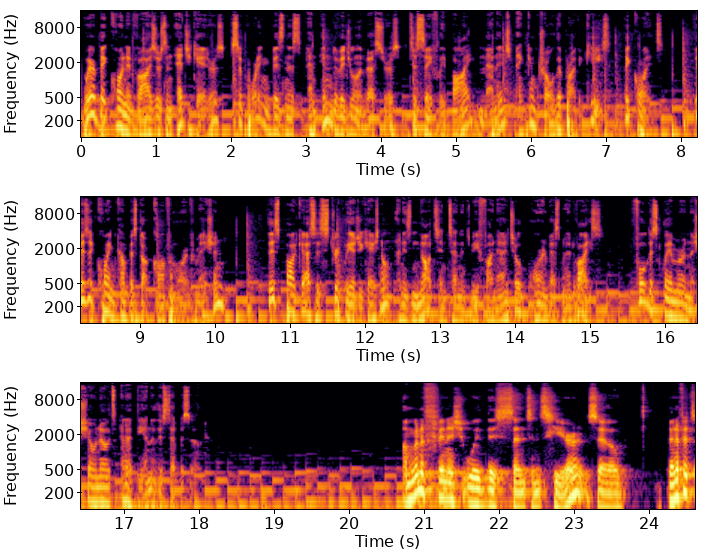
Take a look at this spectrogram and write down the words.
We're Bitcoin advisors and educators supporting business and individual investors to safely buy, manage, and control their private keys, Bitcoins. Visit coincompass.com for more information. This podcast is strictly educational and is not intended to be financial or investment advice. Full disclaimer in the show notes and at the end of this episode. I'm going to finish with this sentence here. So, benefits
